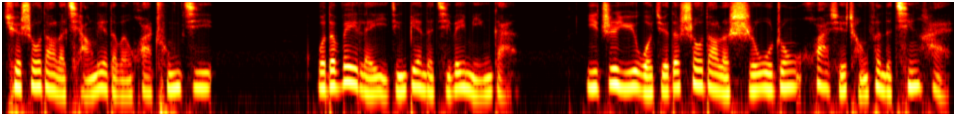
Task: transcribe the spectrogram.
却受到了强烈的文化冲击。我的味蕾已经变得极为敏感，以至于我觉得受到了食物中化学成分的侵害。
